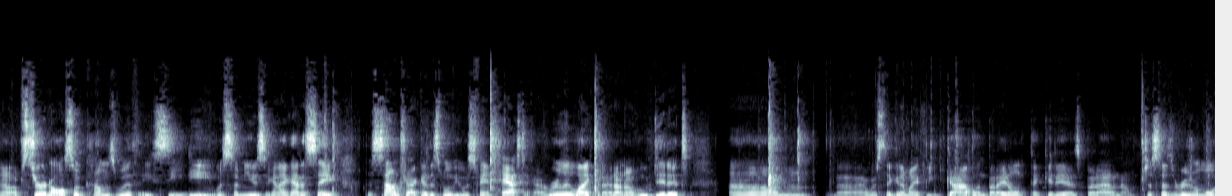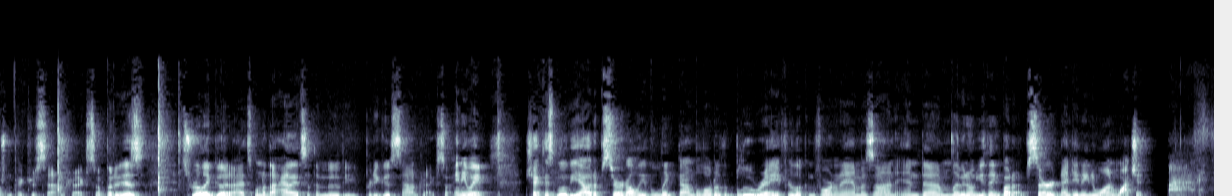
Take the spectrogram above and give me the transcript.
Now, Absurd also comes with a CD with some music, and I got to say, the soundtrack of this movie was fantastic. I really liked it. I don't know who did it. Um, I was thinking it might be Goblin, but I don't think it is. But I don't know. Just as original motion picture soundtrack. So, but it is. It's really good. It's one of the highlights of the movie. Pretty good soundtrack. So anyway, check this movie out. Absurd. I'll leave a link down below to the Blu-ray if you're looking for it on Amazon, and um, let me know what you think about it. Absurd, 1981. Watch it. Bye.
